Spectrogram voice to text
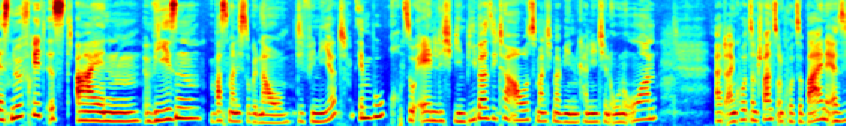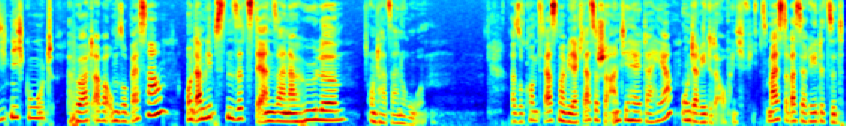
Der Snöfried ist ein Wesen, was man nicht so genau definiert im Buch. So ähnlich wie ein Biber sieht er aus, manchmal wie ein Kaninchen ohne Ohren. Er hat einen kurzen Schwanz und kurze Beine. Er sieht nicht gut, hört aber umso besser. Und am liebsten sitzt er in seiner Höhle und hat seine Ruhe. Also kommt erstmal wie der klassische Anti-Held daher und er redet auch nicht viel. Das meiste, was er redet, sind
